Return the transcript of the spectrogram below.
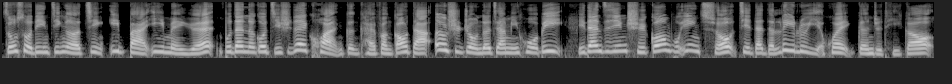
总锁定金额近一百亿美元，不但能够及时贷款，更开放高达二十种的加密货币。一旦资金池供不应求，借贷的利率也会跟着提高。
